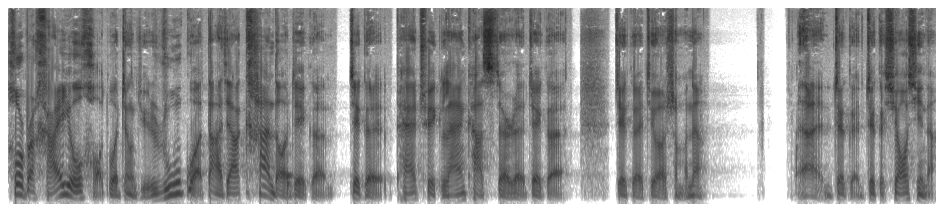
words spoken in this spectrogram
后边还有好多证据，如果大家看到这个这个 Patrick Lancaster。的这个这个叫什么呢？呃，这个这个消息呢，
